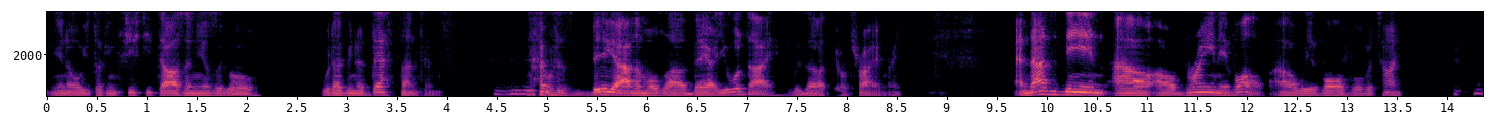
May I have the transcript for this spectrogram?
you know, you're talking 50,000 years ago, would have been a death sentence. Mm-hmm. There was big animals out there. You will die without your tribe, right? And that's been how our brain evolved, how we evolve over time. Mm-hmm.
